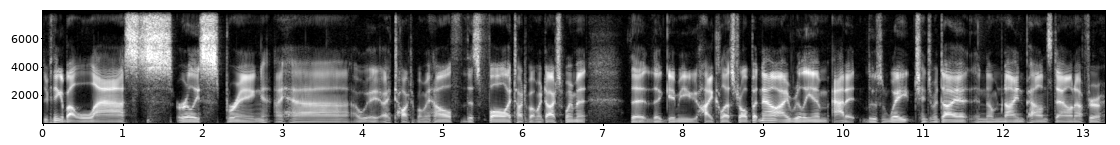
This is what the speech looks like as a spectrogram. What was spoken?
If you think about last early spring, I had I, I talked about my health. This fall, I talked about my doctor's appointment that, that gave me high cholesterol. But now I really am at it, losing weight, changing my diet, and I'm nine pounds down after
